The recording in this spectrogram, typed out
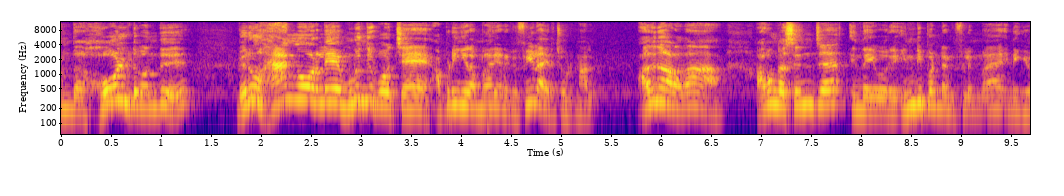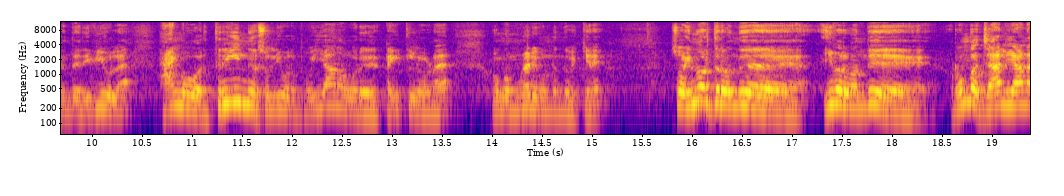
அந்த ஹோல்டு வந்து வெறும் ஹேங் ஓவர்லேயே முடிஞ்சு போச்சே அப்படிங்கிற மாதிரி எனக்கு ஃபீல் ஆயிடுச்சு ஒரு நாள். அதனால தான் அவங்க செஞ்ச இந்த ஒரு இண்டிபெண்ட் ஃபிலிமை இன்றைக்கி வந்து ரிவ்யூவில் ஹேங் ஓவர் த்ரீன்னு சொல்லி ஒரு பொய்யான ஒரு டைட்டிலோட உங்கள் முன்னாடி கொண்டு வந்து வைக்கிறேன். ஸோ இன்னொருத்தர் வந்து இவர் வந்து ரொம்ப ஜாலியான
